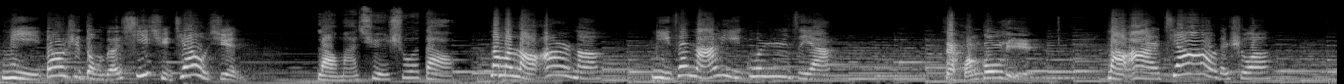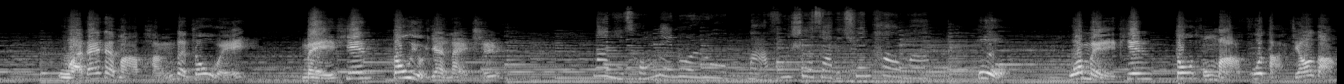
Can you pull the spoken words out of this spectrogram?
你倒是懂得吸取教训，老麻雀说道。那么老二呢？你在哪里过日子呀？在皇宫里。老二骄傲地说。我待在马棚的周围，每天都有燕麦吃。那你从没落入马夫设下的圈套吗？不。我每天都同马夫打交道，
